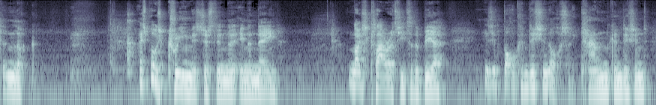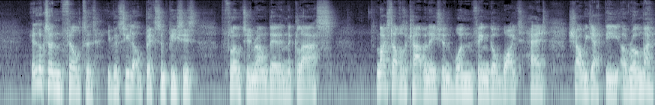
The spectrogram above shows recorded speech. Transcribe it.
Doesn't look... I suppose cream is just in the in the name. Nice clarity to the beer. Is it bottle conditioned? Oh, sorry, can conditioned. It looks unfiltered. You can see little bits and pieces floating around there in the glass. Nice levels of carbonation, one finger white head. Shall we get the aroma?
